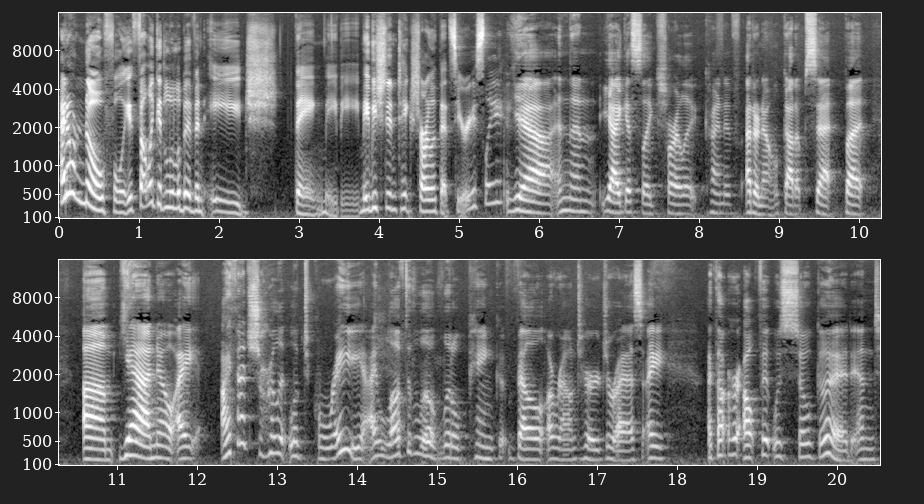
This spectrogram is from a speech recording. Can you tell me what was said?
i don't know fully it felt like a little bit of an age thing maybe maybe she didn't take charlotte that seriously Yeah, and then yeah, I guess like Charlotte kind of I don't know got upset, but um, yeah, no, I I thought Charlotte looked great. I loved the little little pink bell around her dress. I I thought her outfit was so good, and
